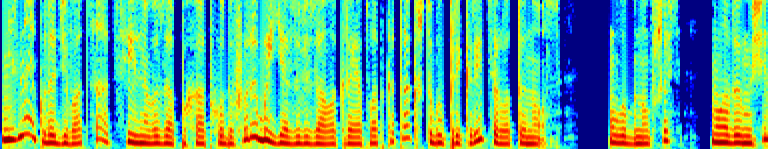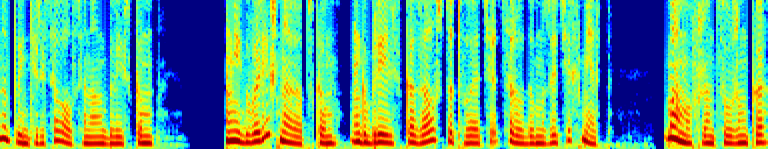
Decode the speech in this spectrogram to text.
Не зная, куда деваться от сильного запаха отходов и рыбы, я завязала края платка так, чтобы прикрыть рот и нос». Улыбнувшись, молодой мужчина поинтересовался на английском. «Не говоришь на арабском? Габриэль сказал, что твой отец родом из этих мест». «Мама француженка».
